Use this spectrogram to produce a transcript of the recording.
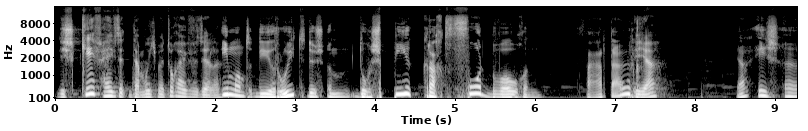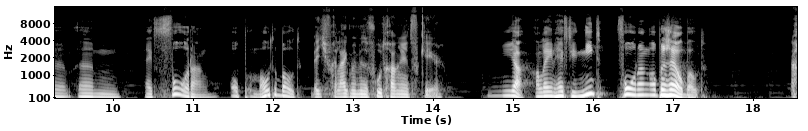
Die skiff heeft het... Dat moet je me toch even vertellen. Iemand die roeit, dus een door spierkracht voortbewogen vaartuig, Ja? ja, is, eh, ehm, heeft voorrang op een motorboot. Beetje vergelijkbaar met een voetganger in het verkeer. Ja, alleen heeft hij niet voorrang op een zeilboot.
